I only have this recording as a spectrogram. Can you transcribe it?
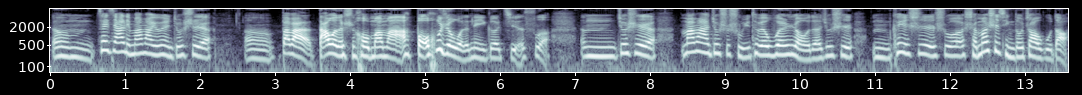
嗯，在家里妈妈永远就是。嗯，爸爸打我的时候，妈妈保护着我的那一个角色。嗯，就是妈妈就是属于特别温柔的，就是嗯，可以是说什么事情都照顾到，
